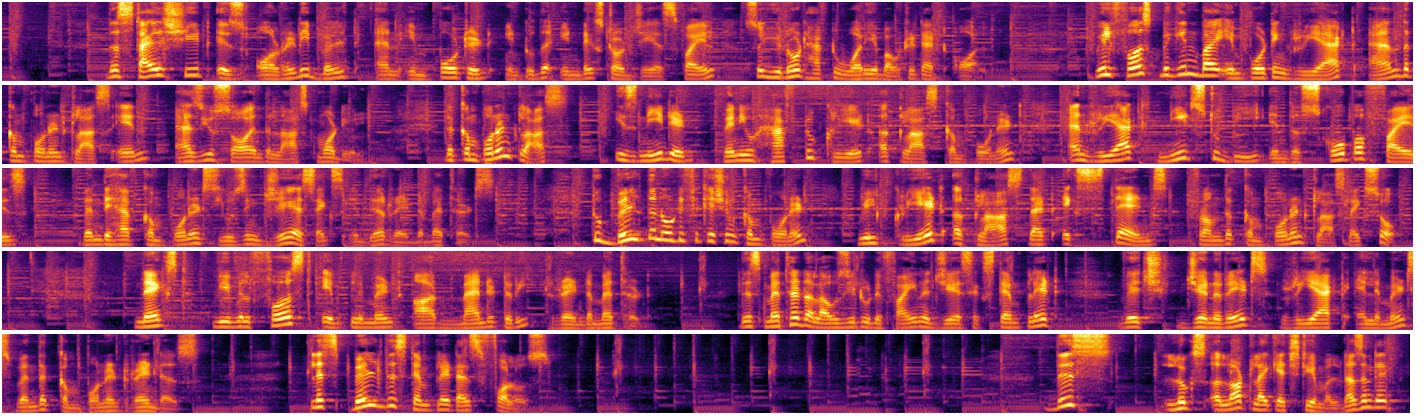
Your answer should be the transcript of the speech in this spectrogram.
The style sheet is already built and imported into the index.js file, so you don't have to worry about it at all. We'll first begin by importing React and the component class in, as you saw in the last module. The component class is needed when you have to create a class component and React needs to be in the scope of files when they have components using JSX in their render methods. To build the notification component, we'll create a class that extends from the component class like so. Next, we will first implement our mandatory render method. This method allows you to define a JSX template which generates React elements when the component renders. Let's build this template as follows. This looks a lot like HTML, doesn't it?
